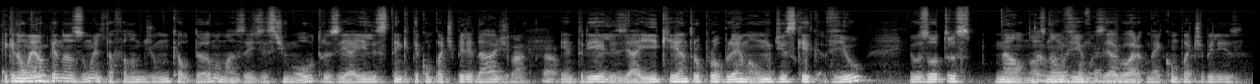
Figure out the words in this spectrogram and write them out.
É. é que não é apenas um, ele está falando de um que é o Dama, mas existem outros e aí eles têm que ter compatibilidade claro. É. entre eles. E aí que entra o problema. Um diz que viu e os outros, não, nós não, não vimos. E agora, como é que compatibiliza?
